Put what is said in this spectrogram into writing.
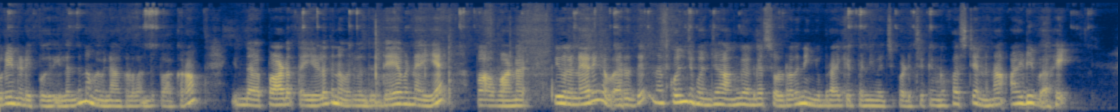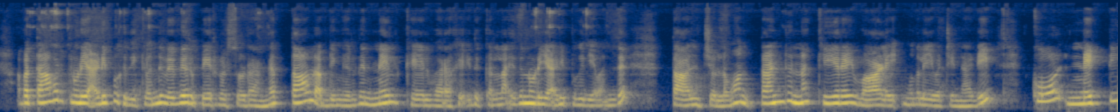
உரைநடை பகுதியிலேருந்து நம்ம வினாக்களை வந்து பார்க்குறோம். இந்த பாடத்தை எழுதினவர் வந்து தேவனைய பாவாணர். இதில் நிறைய வருது. நான் கொஞ்சம் கொஞ்சம் அங்கங்கே சொல்கிறத நீங்கள் ப்ராக்கெட் பண்ணி வச்சு படிச்சுக்கோங்க. ஃபஸ்ட் என்னென்னா அடிவகை. அப்போ தாவரத்தினுடைய அடிப்பகுதிக்கு வந்து வெவ்வேறு பேர்கள் சொல்கிறாங்க தாள் அப்படிங்கிறது நெல் கேழ்வரகு இதுக்கெல்லாம் இதனுடைய அடிப்பகுதியை வந்து தாள் சொல்லுவோம். தண்டுன்னா கீரை வாழை முதலியவற்றின் அடி கோல் நெட்டி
